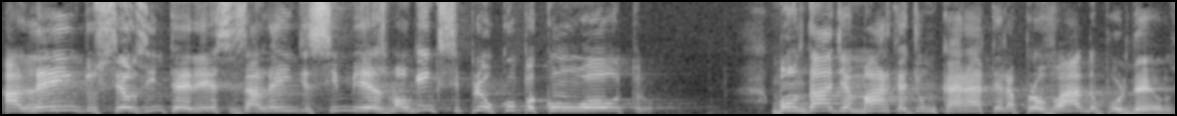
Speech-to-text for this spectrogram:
além dos seus interesses, além de si mesmo, alguém que se preocupa com o outro. Bondade é marca de um caráter aprovado por Deus.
